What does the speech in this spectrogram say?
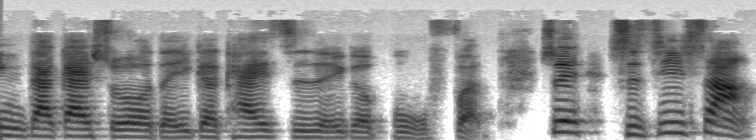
应。大概所有的一个开支的一个部分，所以实际上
